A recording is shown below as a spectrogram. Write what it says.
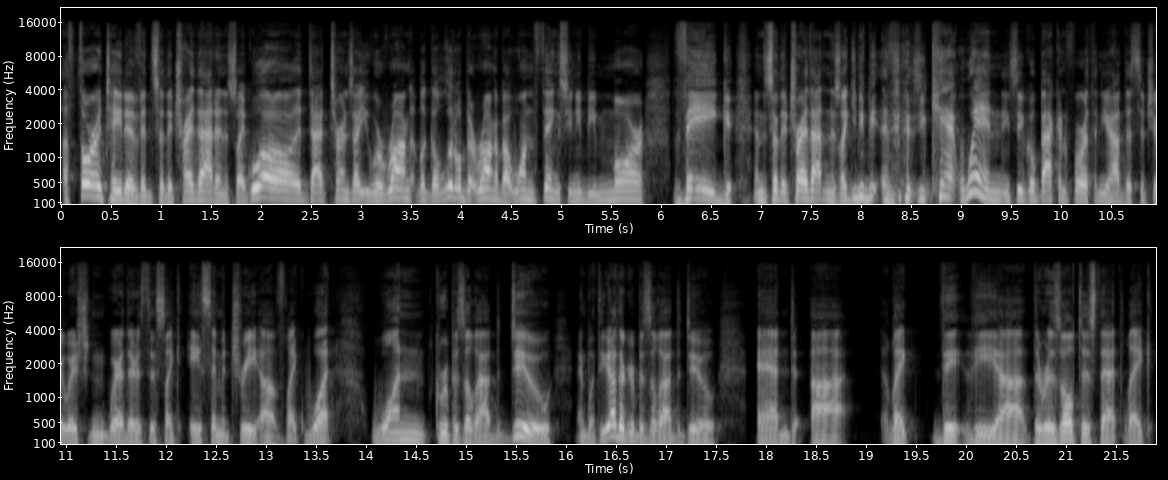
authoritative and so they try that and it's like well that turns out you were wrong like a little bit wrong about one thing so you need to be more vague. And so they try that and it's like you need to be you can't win. And so you go back and forth and you have this situation where there's this like asymmetry of like what one group is allowed to do and what the other group is allowed to do. And uh like the the uh the result is that like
